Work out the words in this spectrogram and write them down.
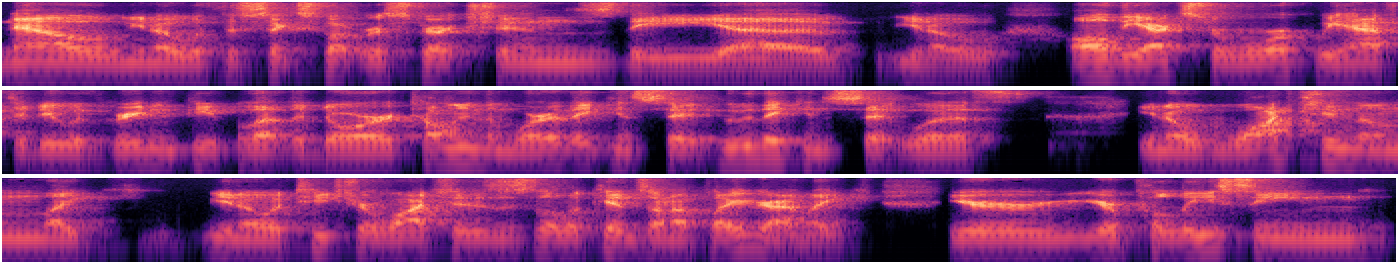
now you know with the six foot restrictions the uh, you know all the extra work we have to do with greeting people at the door telling them where they can sit who they can sit with you know watching them like you know a teacher watches little kids on a playground like you're you're policing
